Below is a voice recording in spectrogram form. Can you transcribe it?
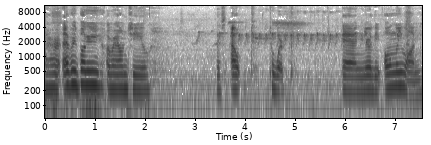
where everybody around you is out to work and you're the only one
